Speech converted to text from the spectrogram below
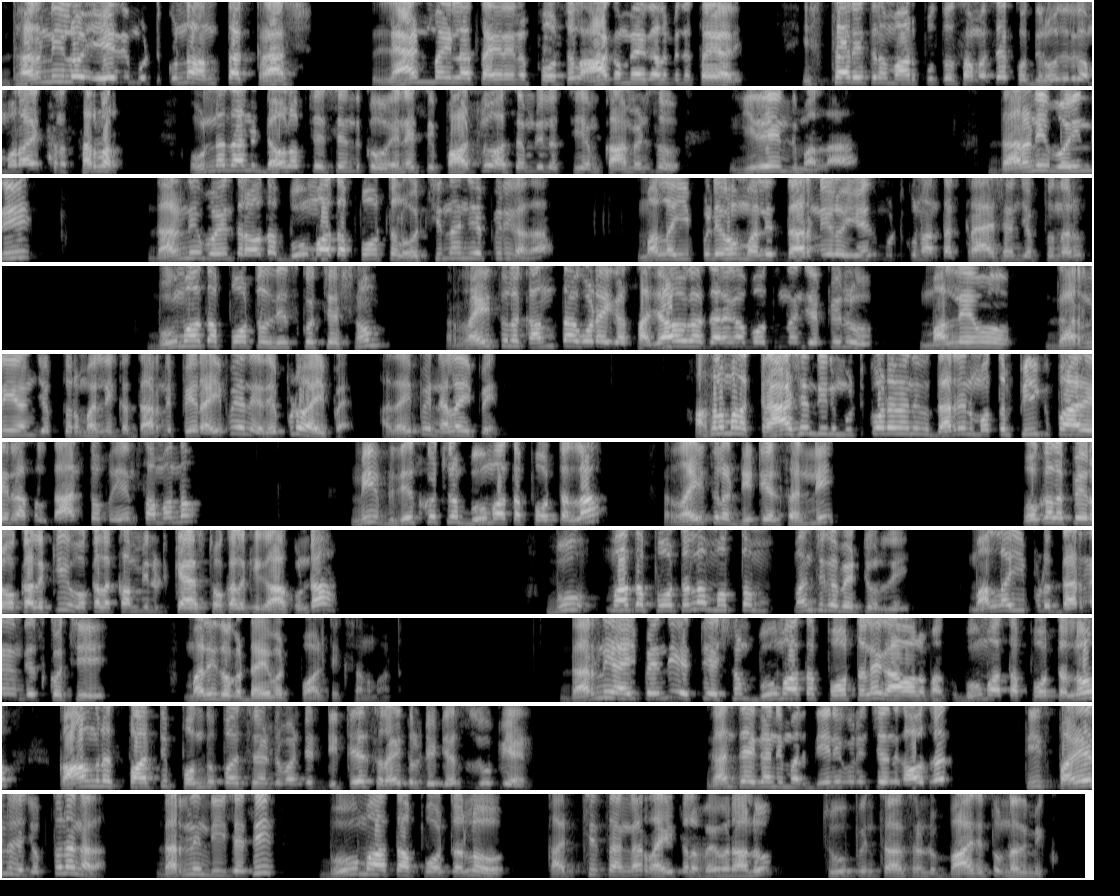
ధరణిలో ఏది ముట్టుకున్నా అంతా క్రాష్. ల్యాండ్ మైన్లా తయారైన పోర్టల్ ఆగమేఘాల మీద తయారీ. ఇష్టారీతిన మార్పులతో సమస్య కొద్ది రోజులుగా మొరాయిస్తున్న సర్వర్. ఉన్నదాన్ని డెవలప్ చేసేందుకు ఎన్ఎస్సి పార్ట్లు అసెంబ్లీలో సీఎం కామెంట్స్ ఇదేంది మళ్ళా? ధరణి పోయింది. ధరణి పోయిన తర్వాత భూమాత పోర్టల్ వచ్చిందని చెప్పారు కదా. మళ్ళీ ఇప్పుడేమో మళ్ళీ ధరణిలో ఏది ముట్టుకున్నా అంతా క్రాష్ అని చెప్తున్నారు. భూమాత పోర్టల్ తీసుకొచ్చేసినాం. రైతులకు అంతా కూడా ఇక సజావుగా జరగబోతుందని చెప్పిర్రు. మళ్ళేమో ధరణి అని చెప్తారు. మళ్ళీ ఇంకా ధరణి పేరు అయిపోయింది కదా ఎప్పుడో అయిపోయి. అది అయిపోయి నెల అయిపోయింది. అసలు మన క్రాష్ అని దీన్ని ముట్టుకోవడం ఎందుకు? ధరణిని మొత్తం పీకి పారేరు అసలు. దాంతో ఏం సంబంధం? మీరు తీసుకొచ్చిన భూమాత పోర్టల్లో రైతుల డీటెయిల్స్ అన్నీ ఒకళ్ళ పేరు ఒకరికి ఒకళ్ళ కమ్యూనిటీ క్యాస్ట్ ఒకరికి కాకుండా భూమాత పోర్టల్లో మొత్తం మంచిగా పెట్టుండ్రి. మళ్ళీ ఇప్పుడు ధరణిని తీసుకొచ్చి మళ్ళీ ఇది ఒక డైవర్ట్ పాలిటిక్స్ అన్నమాట. ధరణి అయిపోయింది ఎత్తేసినాం. భూమాత పోర్టలే కావాలి మాకు. భూమాత పోర్టల్లో కాంగ్రెస్ పార్టీ పొందుపరిచినటువంటి డీటెయిల్స్ రైతుల డీటెయిల్స్ చూపియండి. అంతేగాని మరి దీని గురించి ఎందుకు అవసరం? తీసి పడేయను నేను చెప్తున్నాం కదా. ధరణిని తీసేసి భూమాత పోర్టల్లో ఖచ్చితంగా రైతుల వివరాలు చూపించాల్సిన బాధ్యత ఉన్నది మీకు.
